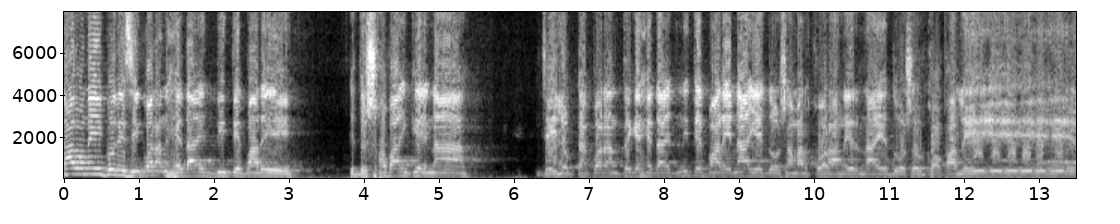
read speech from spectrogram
কারণেই করেছি, কোরআন হেদায়েত দিতে পারে, কিন্তু সবাইকে না। যেই লোকটা কোরআন থেকে হেদায়ত নিতে পারে না, এ দোষ আমার কোরআনের না, এ দোষ ওর কপালের।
